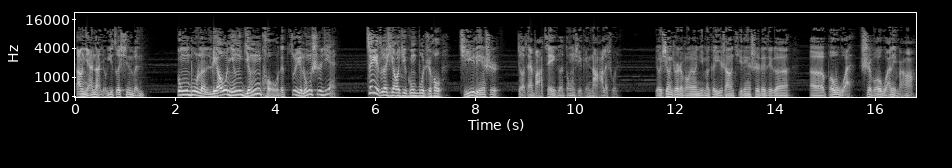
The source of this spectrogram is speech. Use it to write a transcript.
当年呢，有一则新闻，公布了辽宁营口的坠龙事件。这则消息公布之后，吉林市这才把这个东西给拿了出来。有兴趣的朋友，你们可以上吉林市的这个呃博物馆市博物馆里面啊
